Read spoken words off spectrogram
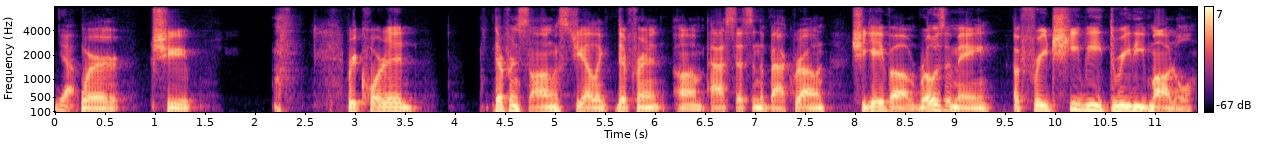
Yeah. where she recorded different songs. She had like different um, assets in the background. She gave uh, Rosemi a free chibi 3D model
